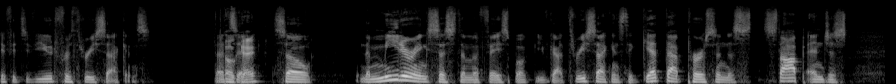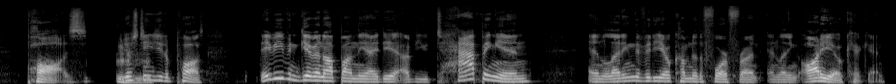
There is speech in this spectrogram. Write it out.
if it's viewed for three seconds. That's Okay. it. So in the metering system of Facebook, you've got three seconds to get that person to stop and just pause. We just mm-hmm. need you to pause. They've even given up on the idea of you tapping in and letting the video come to the forefront and letting audio kick in.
